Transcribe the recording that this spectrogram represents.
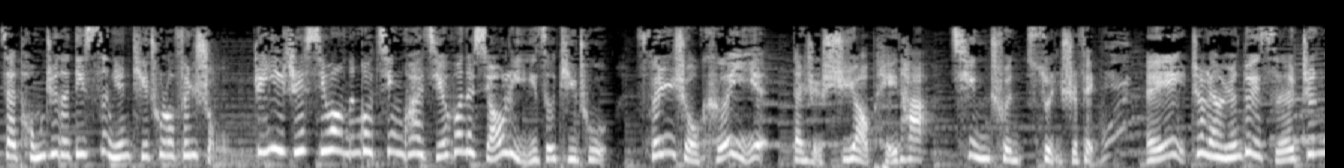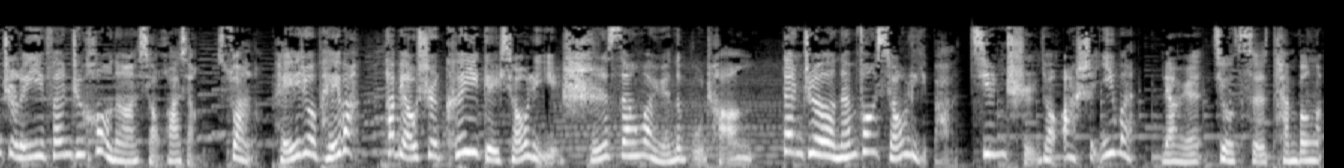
在同居的第四年提出了分手。这一直希望能够尽快结婚的小李则提出分手可以，但是需要赔他青春损失费。哎，这两人对此争执了一番之后呢，小花想算了，赔就赔吧。她表示可以给小李十三万元的补偿，但这男方小李吧坚持要二十一万，两人就此谈崩了。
